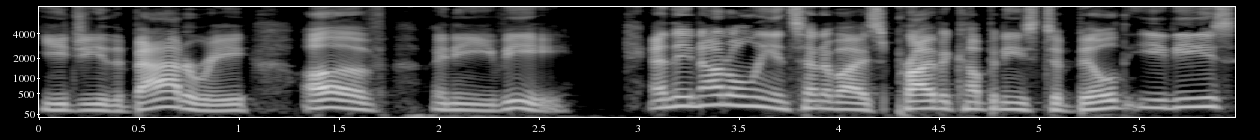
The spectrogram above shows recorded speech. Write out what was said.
e.g., the battery, of an EV. And they not only incentivized private companies to build EVs,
